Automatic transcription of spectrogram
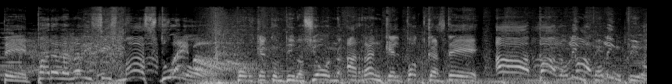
prepárate para el análisis más duro, porque a continuación arranca el podcast de A Palo Limpio. Limpio.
